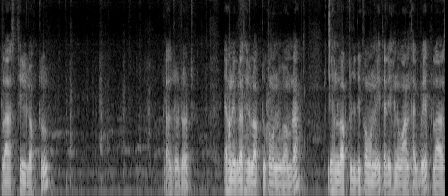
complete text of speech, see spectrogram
plus three log two plus dot dot এখন এগুলো থেকে লক টু কমন নেব আমরা। যখন লক টু যদি কমন নেই, তাহলে এখানে ওয়ান থাকবে প্লাস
